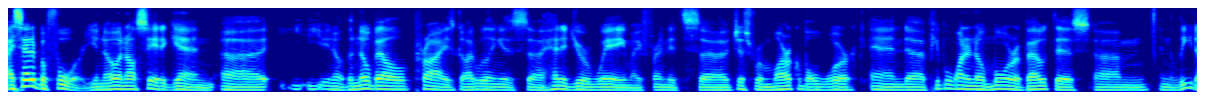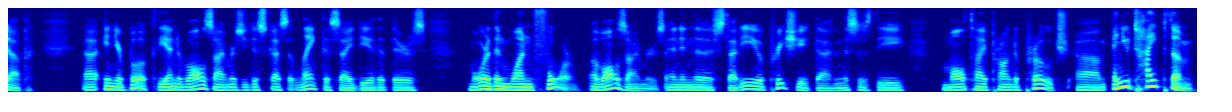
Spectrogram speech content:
I said it before, you know, and I'll say it again. Uh, you, know, the Nobel Prize, God willing, is uh, headed your way, my friend. It's uh, just remarkable work, and uh, people want to know more about this um, in the lead up. Uh, in your book, The End of Alzheimer's, you discuss at length this idea that there's more than one form of Alzheimer's. And in the study, you appreciate that. And this is the multi pronged approach. Um, and you type them.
